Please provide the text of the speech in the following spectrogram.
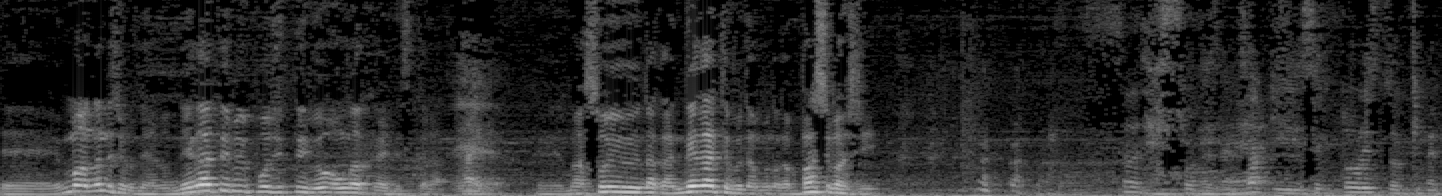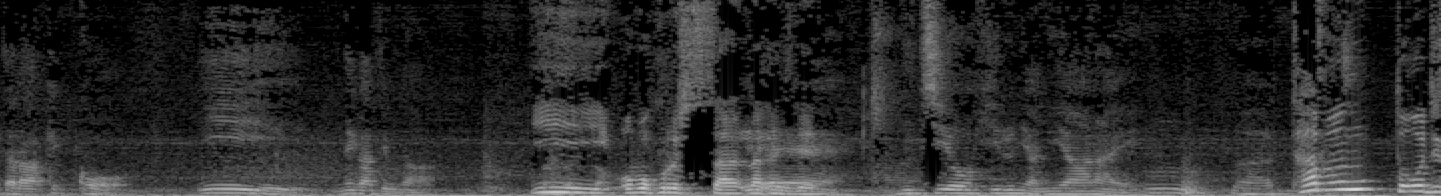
えーまあ何でしょうね、あのネガティブポジティブ音楽会ですから、えーまあそういうなんかネガティブなものがバシバシ、そうです。そうですね。さっきセクトリスト決めたら結構いいネガティブな。いい重苦しさな感じで。えー日曜昼には似合わない。まあ、多分当日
